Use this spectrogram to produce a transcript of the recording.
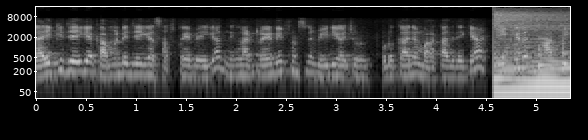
ലൈക്ക് ചെയ്യുക കമന്റ് ചെയ്യുക സബ്സ്ക്രൈബ് ചെയ്യുക. നിങ്ങളുടെ ട്രേഡിംഗ് ഫ്രണ്ട്സിന് വീഡിയോ അയച്ചു കൊടുക്കാനും മറക്കാതിരിക്കുക. ടേക്ക് കെയർ ഹാപ്പി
